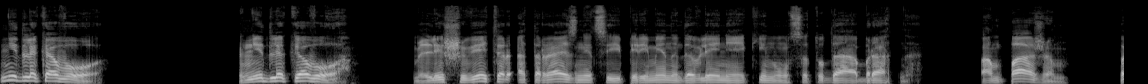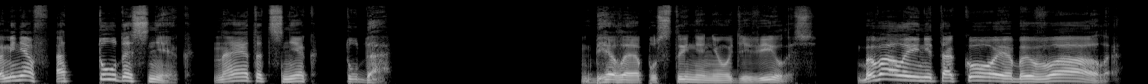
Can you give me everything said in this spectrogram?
Ни для кого. Ни для кого. Лишь ветер от разницы и перемены давления кинулся туда-обратно, помпажем, поменяв оттуда снег, на этот снег туда. Белая пустыня не удивилась, Бывало и не такое, бывало.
